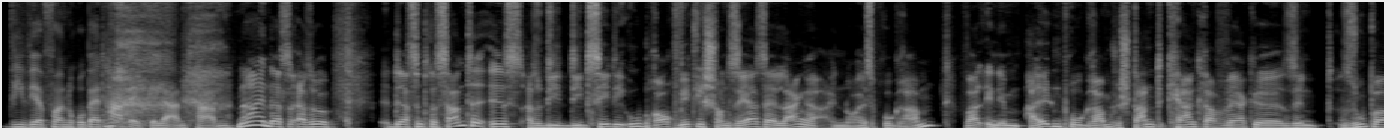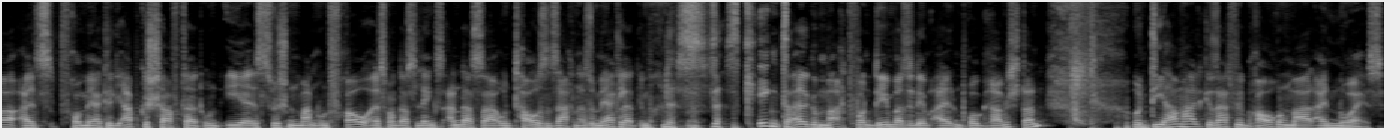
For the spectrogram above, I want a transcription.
wie wir von Robert Habeck gelernt haben. Nein, das, also, das Interessante ist, also die, die CDU braucht wirklich schon sehr, sehr lange ein neues Programm, weil in dem alten Programm stand, Kernkraftwerke sind super, als Frau Merkel die abgeschafft hat und Ehe ist zwischen Mann und Frau, als man das längst anders sah und tausend Sachen. Also Merkel hat immer das, das Gegenteil gemacht von dem, was in dem alten Programm stand. Und die haben halt gesagt, wir brauchen mal ein neues.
